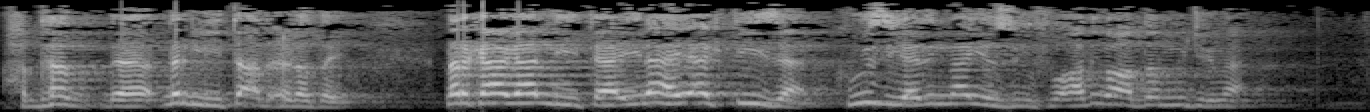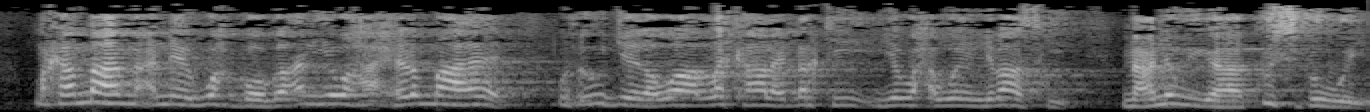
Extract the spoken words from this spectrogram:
haddaad dhar liita aad xidhatay dharkaagaa liitaa ilaahay agtiisa kuu siyaadin maayo zulfo adigoo addoon mujrima. Markaa maaha macneheegu wax googo-an iyo waxaa xidhan maahe wuxuu u jeedaa waa la kaalay dharkii iyo waxa weya libaaskii. Macnawigaha ku sifo wey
